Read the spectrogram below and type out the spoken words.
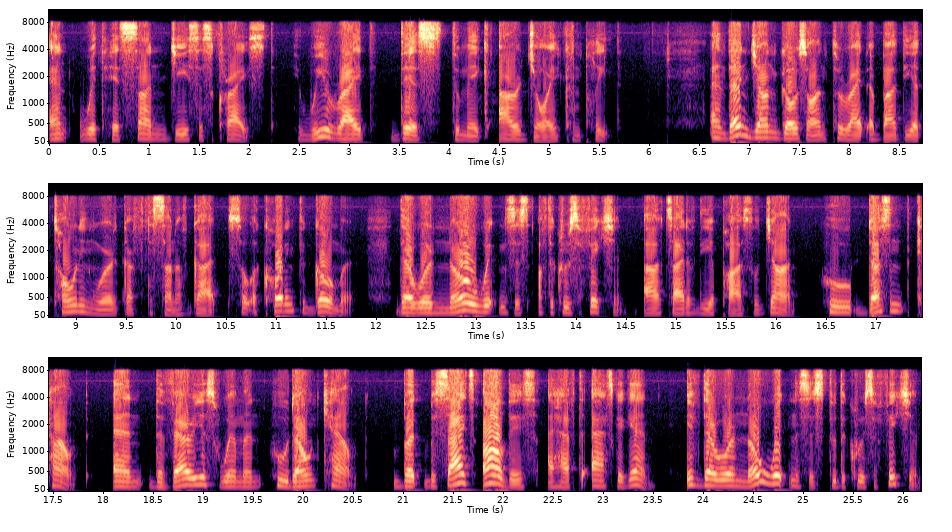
and with his Son, Jesus Christ. We write this to make our joy complete. And then John goes on to write about the atoning work of the Son of God. So according to Gomer, there were no witnesses of the crucifixion outside of the Apostle John, who doesn't count, and the various women who don't count. But besides all this, I have to ask again, if there were no witnesses to the crucifixion,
